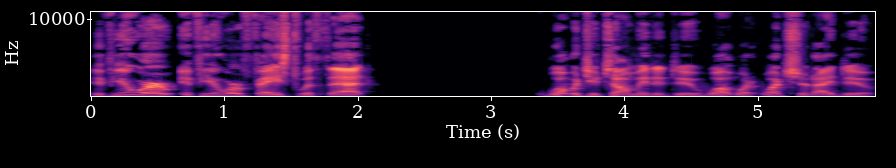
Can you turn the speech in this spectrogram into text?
If you were if you were faced with that, what would you tell me to do? What what what should I do?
